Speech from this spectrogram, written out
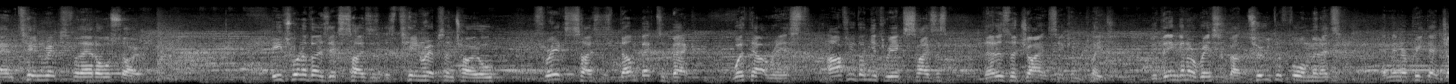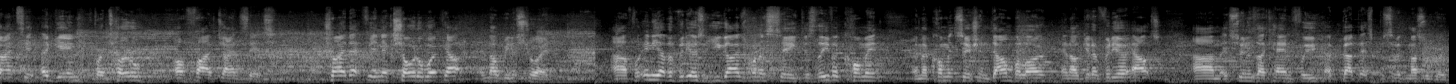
And 10 reps for that also. Each one of those exercises is 10 reps in total, three exercises done back to back without rest. After you've done your three exercises, that is the giant set complete. You're then gonna rest for about two to four minutes and then repeat that giant set again for a total of five giant sets. Try that for your next shoulder workout and they'll be destroyed. Uh, for any other videos that you guys want to see, just leave a comment in the comment section down below and I'll get a video out um, as soon as I can for you about that specific muscle group.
